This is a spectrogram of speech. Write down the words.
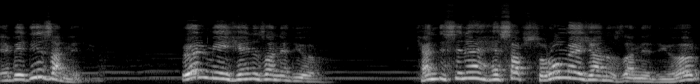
ebedi zannediyor. Ölmeyeceğini zannediyor kendisine hesap sorulmayacağını zannediyor.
